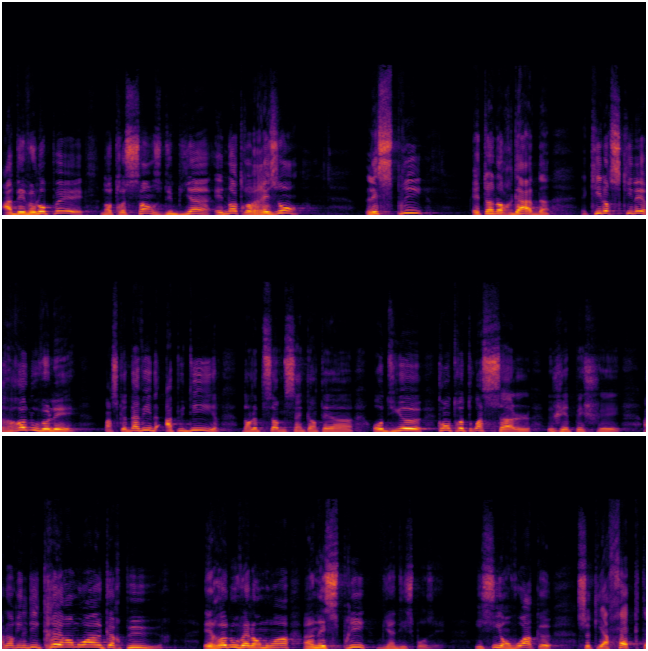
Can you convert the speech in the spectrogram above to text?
à développer, notre sens du bien et notre raison, l'esprit est un organe qui, lorsqu'il est renouvelé, parce que David a pu dire dans le psaume 51, Ô Dieu, contre toi seul j'ai péché. Alors il dit, crée en moi un cœur pur et renouvelle en moi un esprit bien disposé. Ici, on voit que ce qui affecte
